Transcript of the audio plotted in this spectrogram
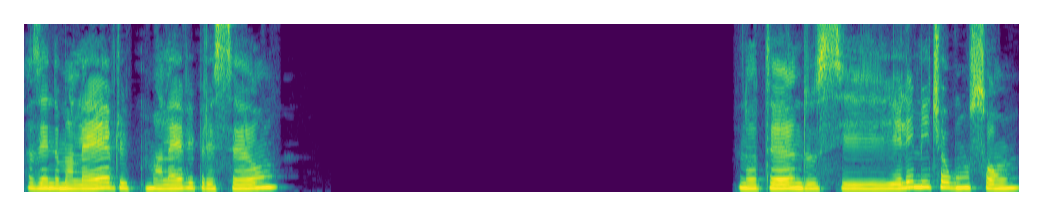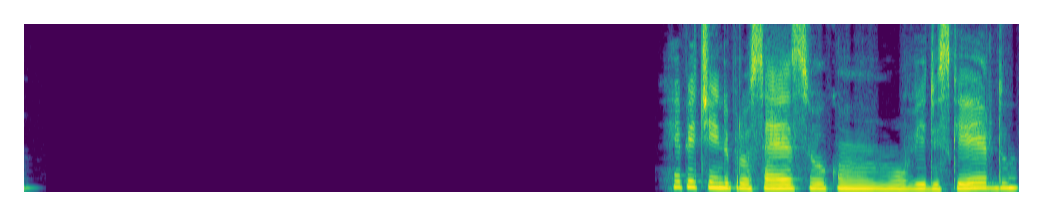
fazendo uma leve, uma leve pressão, notando se ele emite algum som. Repetindo o processo com o ouvido esquerdo.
